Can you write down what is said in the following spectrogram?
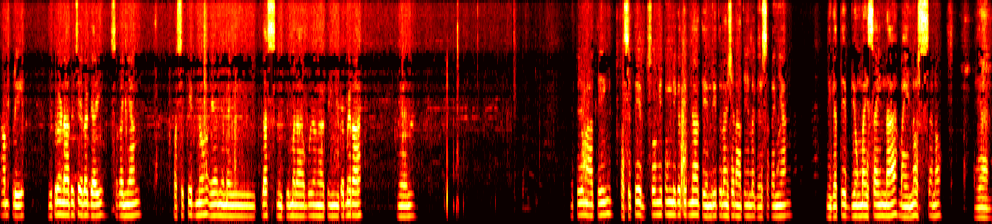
ampli, dito lang natin siya ilagay sa kanyang positive no? Ayan yung may plus medyo malabo yung ating camera. Ayan. Ito yung ating positive. So itong negative natin dito lang siya natin ilagay sa kanyang negative. Yung may sign na minus ano? Ayan.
